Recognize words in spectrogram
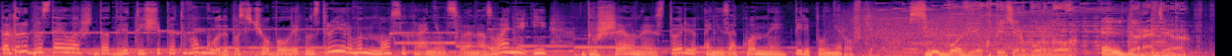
который простоял аж до 2005 года, после чего был реконструирован, но сохранил свое название и душевную историю о незаконной перепланировке. С любовью к Петербургу. Эльдо радио.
